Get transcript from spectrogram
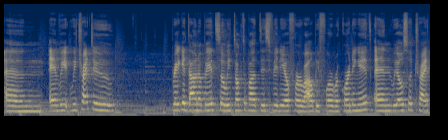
Um, and we, we tried to break it down a bit. So we talked about this video for a while before recording it. And we also tried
